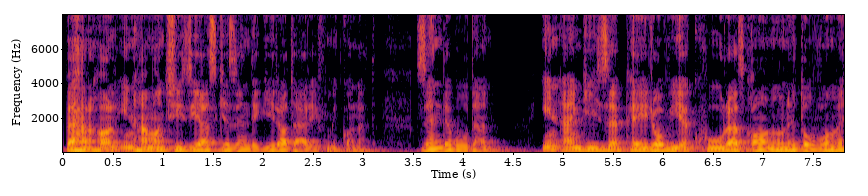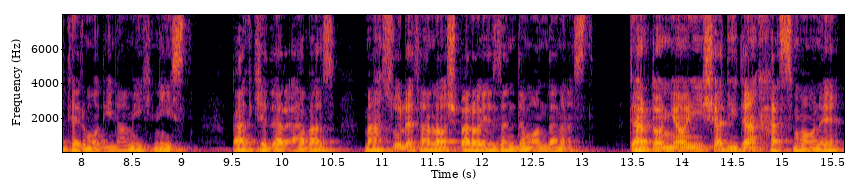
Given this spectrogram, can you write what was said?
به هر حال این همان چیزی است که زندگی را تعریف می کند زنده بودن. این انگیزه پیروی کور از قانون دوم ترمودینامیک نیست بلکه در عوض محصول تلاش برای زنده ماندن است. در دنیایی شدیداً خسمانه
